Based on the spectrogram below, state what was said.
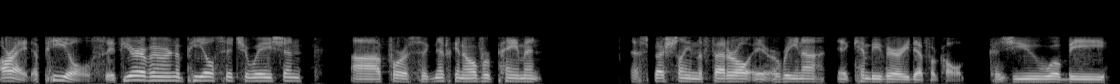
All right, appeals. If you're ever in an appeal situation uh, for a significant overpayment, especially in the federal arena, it can be very difficult because you will be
